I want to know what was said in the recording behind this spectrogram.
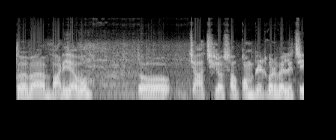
তো এবার বাড়ি যাব। তো যা ছিল সব কমপ্লিট করে ফেলেছি।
